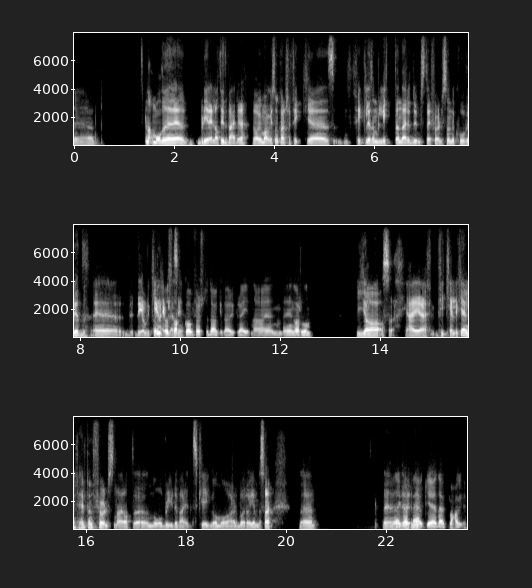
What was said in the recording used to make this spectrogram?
det, da må det bli relativt verre. Det var jo mange som kanskje fikk, eh, fikk liksom litt den der Doomsday-følelsen under covid. Det det gjorde ikke jeg, vil jeg si. snakke om første dagene av Ukraina-invasjonen? Ja, altså jeg, jeg, fikk heller ikke helt, helt den følelsen der at uh, nå blir det verdenskrig og nå er det bare å gjemme seg. Det, det, det, er klart, det er jo ikke, det er ikke behagelig.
